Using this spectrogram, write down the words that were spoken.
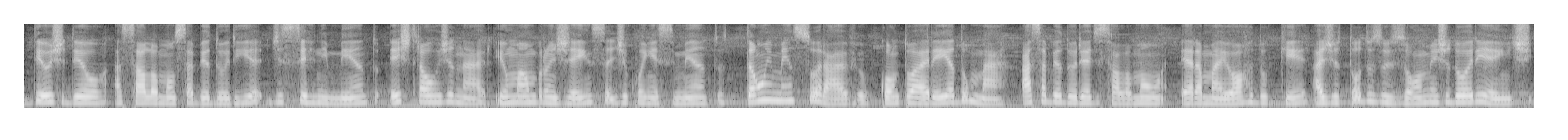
Deus deu a Salomão sabedoria, discernimento extraordinário e uma abrangência de conhecimento tão imensurável quanto a areia do mar. A sabedoria de Salomão era maior do que a de todos os homens do Oriente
